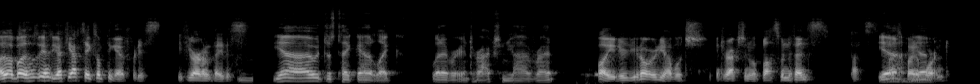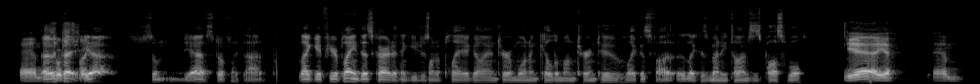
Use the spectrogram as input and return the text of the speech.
uh, but you have to take something out for this if you are going to play this. Yeah, I would just take out like whatever interaction you have, right? Well, you, you don't really have much interaction with Blossoming Defense. That's Yeah, that's quite yeah. important. Um, I would take- yeah, some yeah stuff like that. Like if you're playing this card, I think you just want to play a guy on turn one and kill them on turn two, like as fa- like as many times as possible. yeah, yeah. Um,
